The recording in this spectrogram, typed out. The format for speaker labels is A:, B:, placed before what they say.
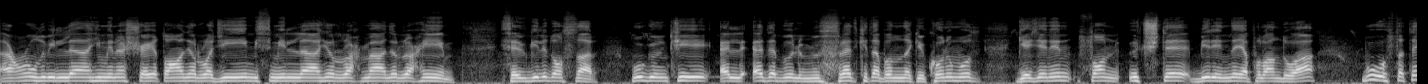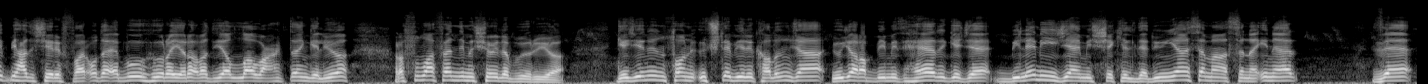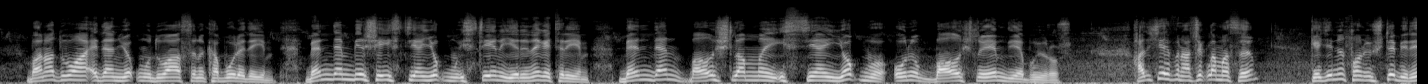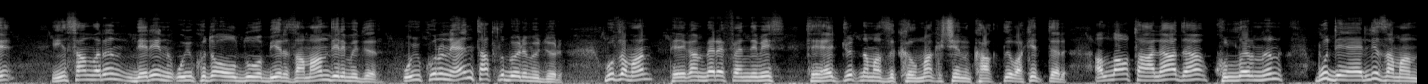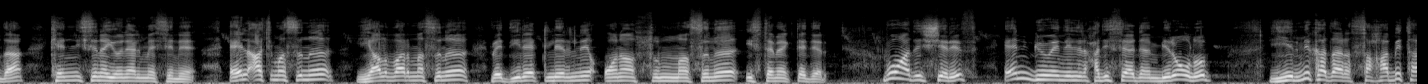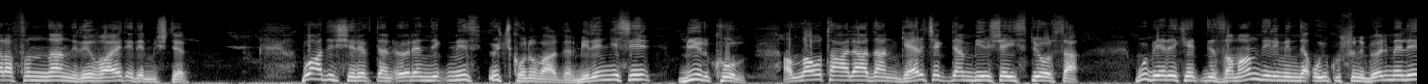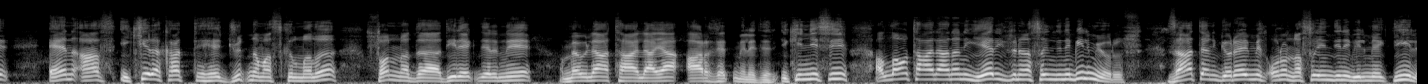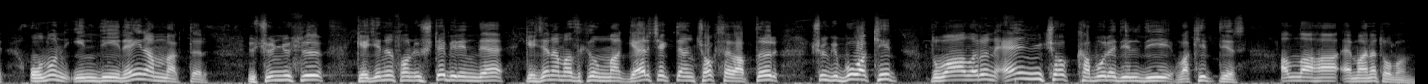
A: Euzu billahi mineşşeytanirracim. Bismillahirrahmanirrahim. Sevgili dostlar, bugünkü El Edebül Müfred kitabındaki konumuz gecenin son üçte birinde yapılan dua. Bu usta tek bir hadis-i şerif var. O da Ebu Hureyre radıyallahu anh'ten geliyor. Resulullah Efendimiz şöyle buyuruyor. Gecenin son üçte biri kalınca Yüce Rabbimiz her gece bilemeyeceğimiz şekilde dünya semasına iner ve bana dua eden yok mu duasını kabul edeyim. Benden bir şey isteyen yok mu isteyeni yerine getireyim. Benden bağışlanmayı isteyen yok mu onu bağışlayayım diye buyurur. Hadis-i şerifin açıklaması gecenin son üçte biri insanların derin uykuda olduğu bir zaman dilimidir. Uykunun en tatlı bölümüdür. Bu zaman Peygamber Efendimiz teheccüd namazı kılmak için kalktığı vakittir. Allahu Teala da kullarının bu değerli zamanda kendisine yönelmesini, el açmasını, yalvarmasını ve dileklerini ona sunmasını istemektedir. Bu hadis-i şerif en güvenilir hadislerden biri olup 20 kadar sahabi tarafından rivayet edilmiştir. Bu hadis-i şeriften öğrendiğimiz üç konu vardır. Birincisi bir kul Allahu Teala'dan gerçekten bir şey istiyorsa bu bereketli zaman diliminde uykusunu bölmeli, en az iki rekat teheccüd namaz kılmalı, sonra da dileklerini Mevla Teala'ya arz etmelidir. İkincisi Allahu Teala'nın yeryüzüne nasıl indiğini bilmiyoruz. Zaten görevimiz onun nasıl indiğini bilmek değil, onun indiğine inanmaktır. Üçüncüsü gecenin son üçte birinde gece namazı kılmak gerçekten çok sevaptır. Çünkü bu vakit duaların en çok kabul edildiği vakittir. Allah'a emanet olun.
